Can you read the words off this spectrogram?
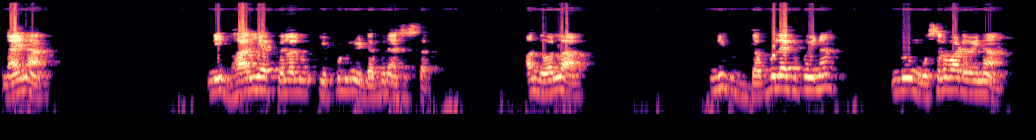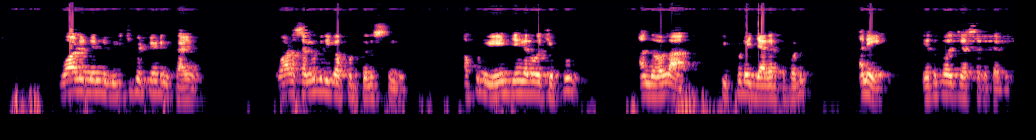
నాయన నీ భార్య పిల్లలు ఎప్పుడు నీ డబ్బుని ఆశిస్తారు? అందువల్ల నీకు డబ్బు లేకపోయినా నువ్వు ముసలివాడవైనా వాళ్ళు నిన్ను విడిచిపెట్టేయడం ఖాయం. వాళ్ళ సంగతి నీకు అప్పుడు తెలుస్తుంది. అప్పుడు నువ్వు ఏం చేయగలవో చెప్పు. అందువల్ల ఇప్పుడే జాగ్రత్త పడు అని ఎదుపోలు చేస్తాడు కవి.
